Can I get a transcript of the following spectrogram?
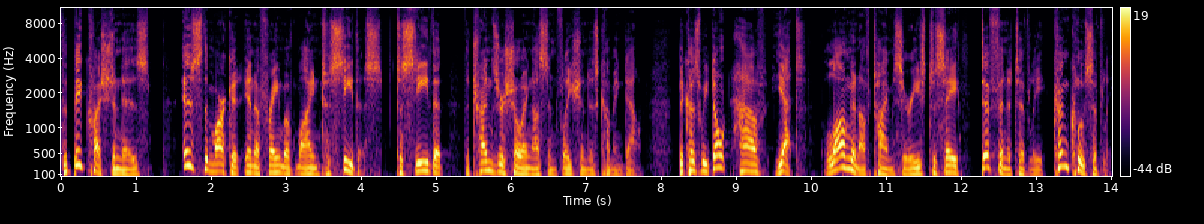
The big question is Is the market in a frame of mind to see this, to see that the trends are showing us inflation is coming down? Because we don't have yet long enough time series to say definitively, conclusively,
